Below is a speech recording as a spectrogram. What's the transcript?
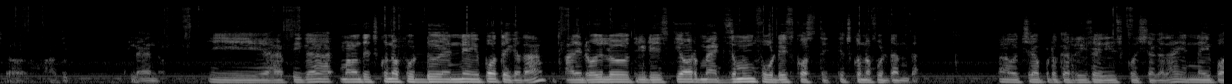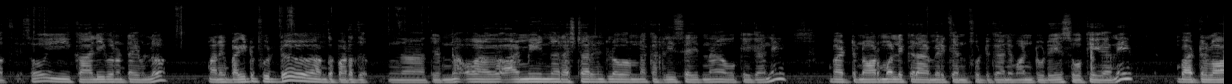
సో అది ప్లాన్ ఈ హ్యాపీగా మనం తెచ్చుకున్న ఫుడ్ అన్నీ అయిపోతాయి కదా. అన్ని రోజులు త్రీ డేస్కి ఆర్ మ్యాక్సిమం ఫోర్ డేస్కి వస్తాయి తెచ్చుకున్న ఫుడ్ అంతా. వచ్చినప్పుడు కర్రీస్ అవి తీసుకొచ్చా కదా ఎన్ని అయిపోతాయి. సో ఈ ఖాళీగా ఉన్న టైంలో మనకి బయట ఫుడ్ అంత పడదు. తిన్న ఐ మీన్ రెస్టారెంట్లో ఉన్న కర్రీస్ అయినా ఓకే కానీ బట్ నార్మల్ ఇక్కడ అమెరికన్ ఫుడ్ కానీ వన్ టూ డేస్ ఓకే కానీ బట్ లా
